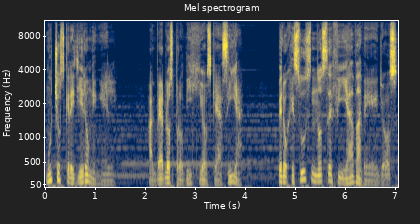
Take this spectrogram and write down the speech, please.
muchos creyeron en él, al ver los prodigios que hacía, pero Jesús no se fiaba de ellos,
